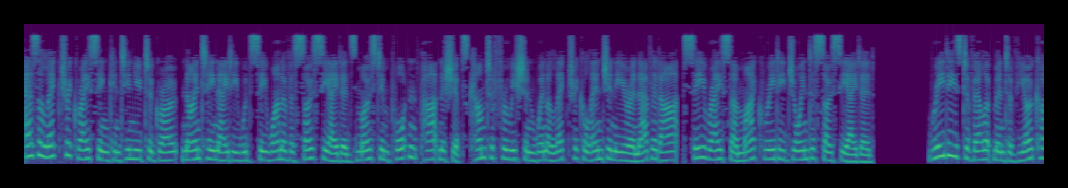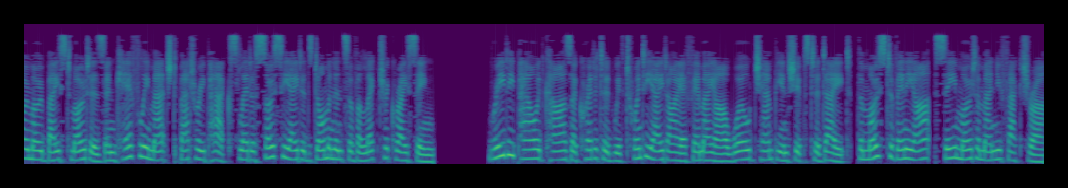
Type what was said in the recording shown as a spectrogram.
As electric racing continued to grow, 1980 would see one of Associated's most important partnerships come to fruition when electrical engineer and avid R.C. racer Mike Reedy joined Associated. Reedy's development of Yokomo-based motors and carefully matched battery packs led Associated's dominance of electric racing. Reedy-powered cars are credited with 28 IFMAR World Championships to date, the most of any R.C. motor manufacturer.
